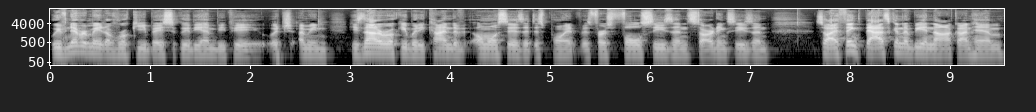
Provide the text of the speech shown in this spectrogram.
We've never made a rookie basically the MVP, which I mean, he's not a rookie but he kind of almost is at this point, his first full season, starting season. So I think that's to be a knock on him.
